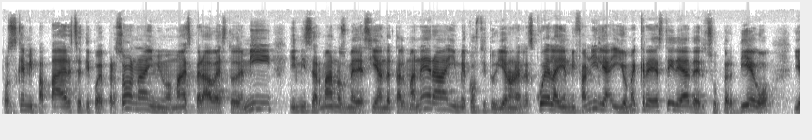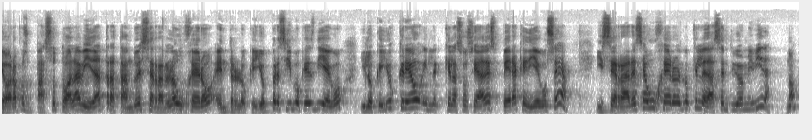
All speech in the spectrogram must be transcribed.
pues es que mi papá era este tipo de persona y mi mamá esperaba esto de mí y mis hermanos me decían de tal manera y me constituyeron en la escuela y en mi familia y yo me creé esta idea del super Diego y ahora pues paso toda la vida tratando de cerrar el agujero entre lo que yo percibo que es Diego y lo que yo creo y que la sociedad espera que Diego sea. Y cerrar ese agujero es lo que le da sentido a mi vida, ¿no?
